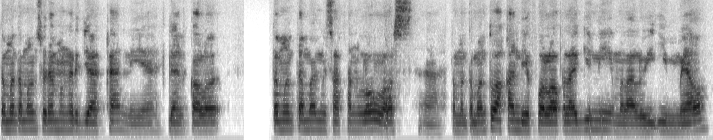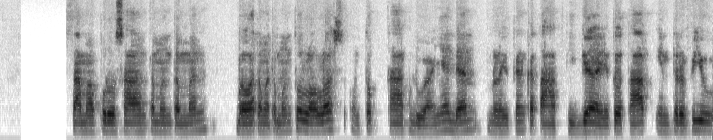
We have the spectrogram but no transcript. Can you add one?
teman-teman sudah mengerjakan nih ya, dan kalau teman-teman misalkan lolos, nah teman-teman tuh akan di follow up lagi nih melalui email sama perusahaan teman-teman bahwa teman-teman tuh lolos untuk tahap 2-nya dan melanjutkan ke tahap 3 yaitu tahap interview.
